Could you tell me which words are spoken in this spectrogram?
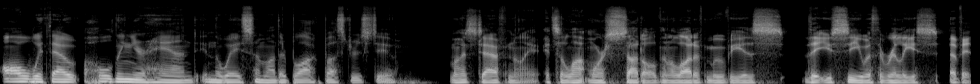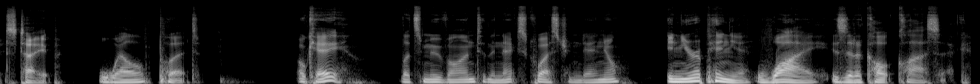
all without holding your hand in the way some other blockbusters do. Most definitely. It's a lot more subtle than a lot of movies that you see with a release of its type. Well put. Okay, Let's move on to the next question, Daniel. In your opinion, why is it a cult classic?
